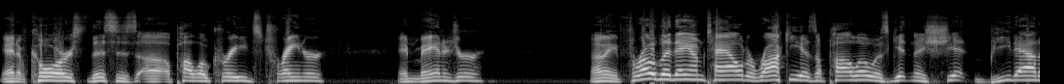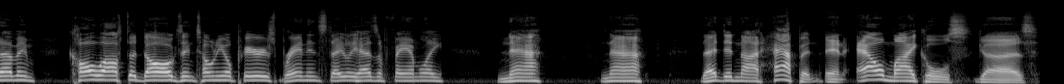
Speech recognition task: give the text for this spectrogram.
And of course, this is uh, Apollo Creed's trainer and manager. I mean, throw the damn towel to Rocky as Apollo is getting the shit beat out of him. Call off the dogs, Antonio Pierce. Brandon Staley has a family. Nah, nah, that did not happen. And Al Michaels, guys,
